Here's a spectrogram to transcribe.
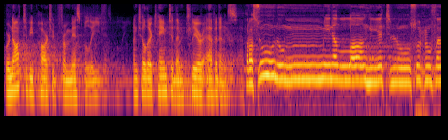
were not to be parted from misbelief until there came to them clear evidence. رسول من الله يتلو صحفا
